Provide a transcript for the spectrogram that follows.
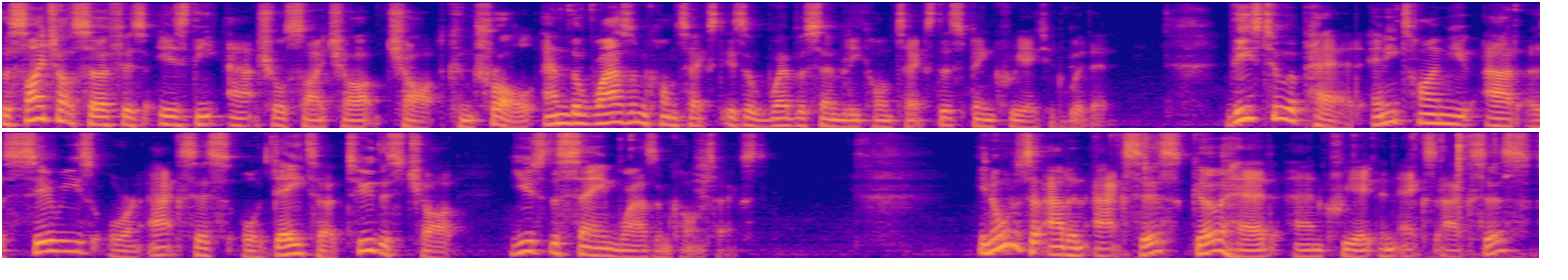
The SciChart surface is the actual SciChart chart control, and the WASM context is a WebAssembly context that's been created with it. These two are paired. Anytime you add a series or an axis or data to this chart, use the same WASM context. In order to add an axis, go ahead and create an x-axis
